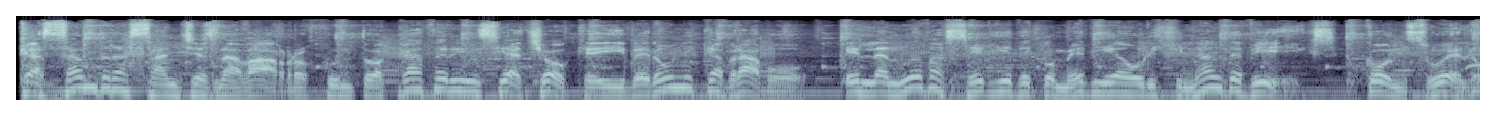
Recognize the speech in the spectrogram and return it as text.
Cassandra Sánchez Navarro junto a Catherine Siachoque y Verónica Bravo en la nueva serie de comedia original de VIX, Consuelo,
